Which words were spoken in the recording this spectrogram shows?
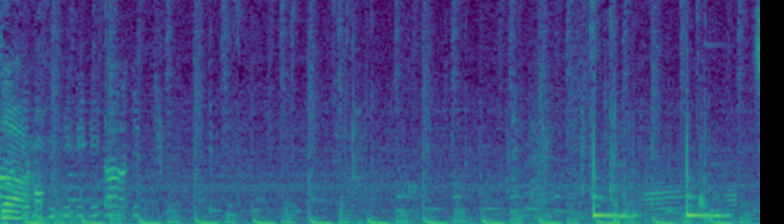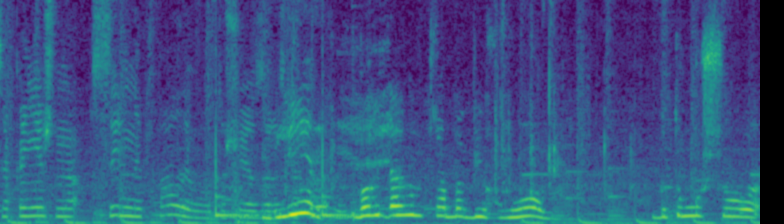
Да. Це, звісно, сильне паливо, то що я зараз Блін. Богданом треба бігом. Бо тому що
